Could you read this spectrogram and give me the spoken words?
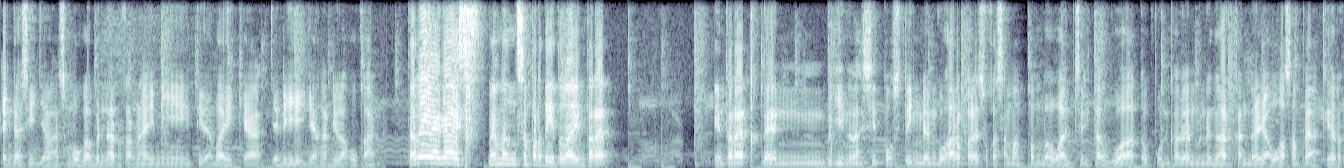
Eh enggak sih, jangan semoga benar karena ini tidak baik ya. Jadi jangan dilakukan. Tapi ya guys, memang seperti itulah internet internet dan beginilah shit posting dan gue harap kalian suka sama pembawaan cerita gue ataupun kalian mendengarkan dari awal sampai akhir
